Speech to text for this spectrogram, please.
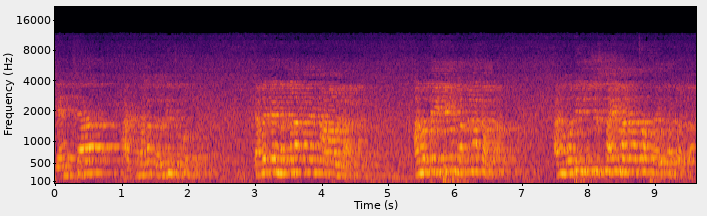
ज्यांच्या आठवणाला गर्दी जमत नाही. त्यामुळे त्या नकलाकारांना आणावे लागतात. आणि मग ते इथे येऊन नकला करतात. आणि मोदीजींची स्टाईल मारण्याचा प्रयत्न करतात.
